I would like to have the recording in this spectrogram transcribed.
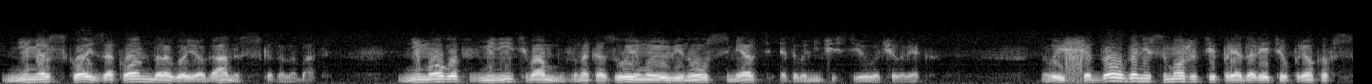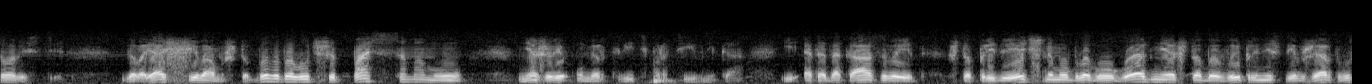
ни мирской закон, дорогой Йоганнес, — сказал Аббат, — не могут вменить вам в наказуемую вину смерть этого нечестивого человека. Вы еще долго не сможете преодолеть упреков совести, говорящие вам, что было бы лучше пасть самому, нежели умертвить противника. И это доказывает, что предвечному благоугоднее, чтобы вы принесли в жертву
